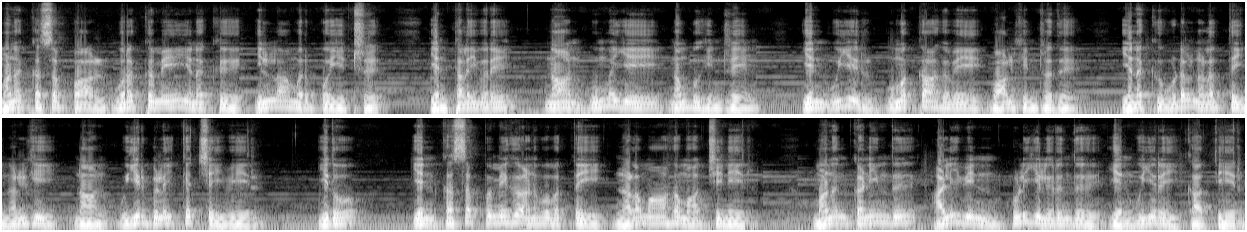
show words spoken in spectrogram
மனக்கசப்பால் உறக்கமே எனக்கு இல்லாமற் போயிற்று. என் தலைவரே நான் உம்மையே நம்புகின்றேன். என் உயிர் உமக்காகவே வாழ்கின்றது. எனக்கு உடல் நலத்தை நல்கி நான் உயிர் பிழைக்கச் செய்வீர். இதோ என் கசப்புமிகு அனுபவத்தை நலமாக மாற்றினீர். மனங்கனிந்து அழிவின் குழியிலிருந்து என் உயிரை காத்தீர்.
